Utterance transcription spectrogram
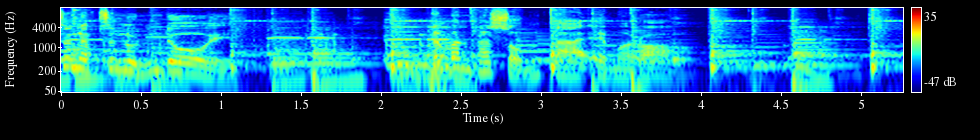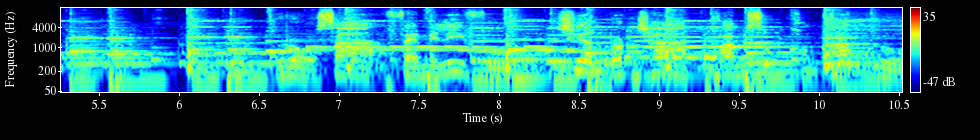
สนับสนุนโดย น้ำมันผสมตาเอเมอรัล โรซาเฟมิลี่ฟู้ดเชื่อมรสชาติความสุขของครอบครัว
